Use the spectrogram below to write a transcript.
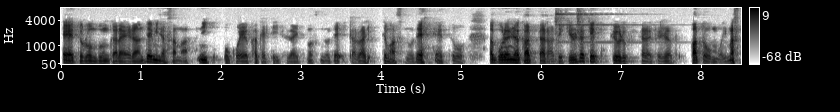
えっ、と、論文から選んで皆様にお声をかけていただいてますので、いただいてますので、えっ、ー、と、ご連絡あったらできるだけご協力いただければと思います。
